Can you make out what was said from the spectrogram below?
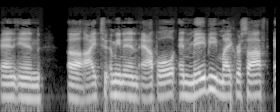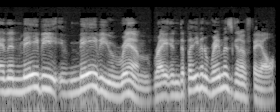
and in uh, iTunes. I mean, in Apple and maybe Microsoft, and then maybe maybe RIM, right? And but even RIM is going to fail.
